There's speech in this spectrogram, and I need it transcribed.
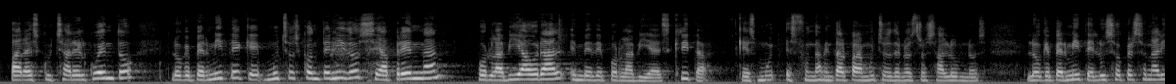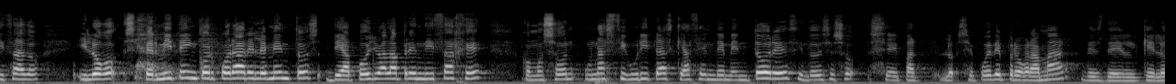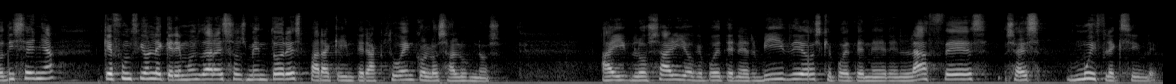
para escuchar el cuento, lo que permite que muchos contenidos se aprendan por la vía oral en vez de por la vía escrita, que es, es fundamental para muchos de nuestros alumnos lo que permite el uso personalizado y luego permite incorporar elementos de apoyo al aprendizaje como son unas figuritas que hacen de mentores, entonces eso se, se puede programar desde el que lo diseña qué función le queremos dar a esos mentores para que interactúen con los alumnos. Hay glosario que puede tener vídeos, que puede tener enlaces, o sea, es muy flexible.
